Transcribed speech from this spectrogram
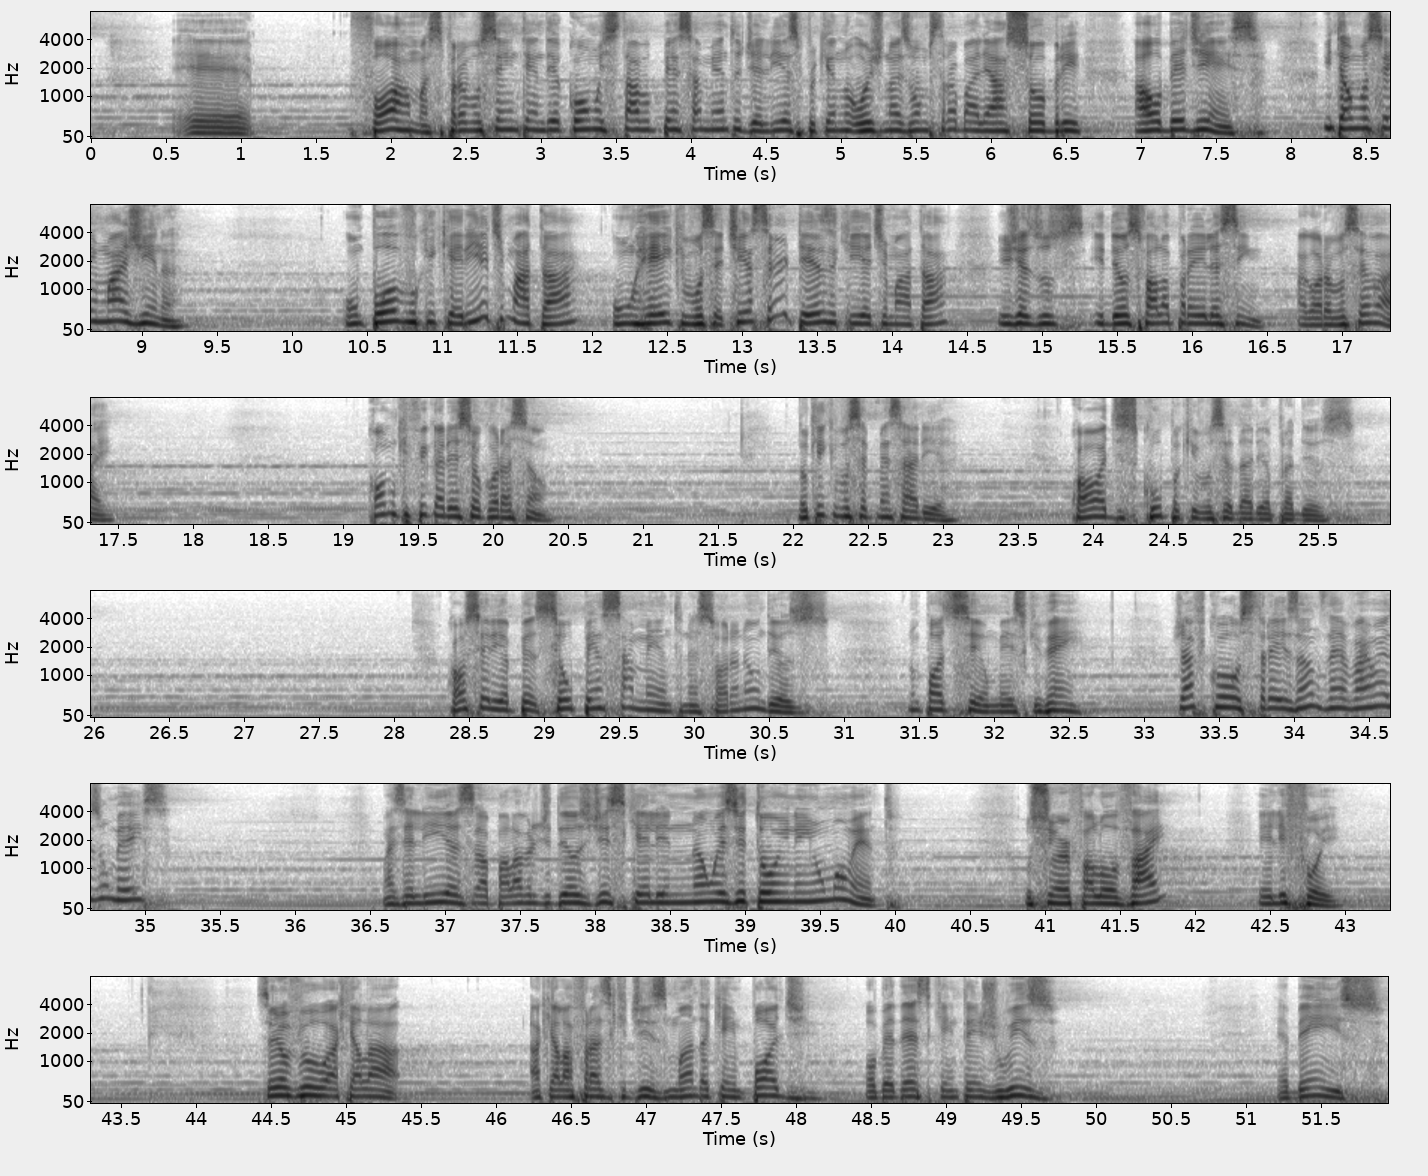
é, formas para você entender como estava o pensamento de Elias, porque hoje nós vamos trabalhar sobre a obediência. Então você imagina um povo que queria te matar, um rei que você tinha certeza que ia te matar, e Jesus e Deus fala para ele assim: agora você vai. Como que ficaria seu coração? No que, que você pensaria? Qual a desculpa que você daria para Deus? Qual seria seu pensamento nessa hora? Não, Deus, não pode ser o mês que vem? Já ficou os três anos, né? Vai mais um mês. Mas Elias, a palavra de Deus diz que ele não hesitou em nenhum momento. O Senhor falou, vai, ele foi. Você já ouviu aquela, aquela frase que diz: manda quem pode, obedece quem tem juízo? É bem isso.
